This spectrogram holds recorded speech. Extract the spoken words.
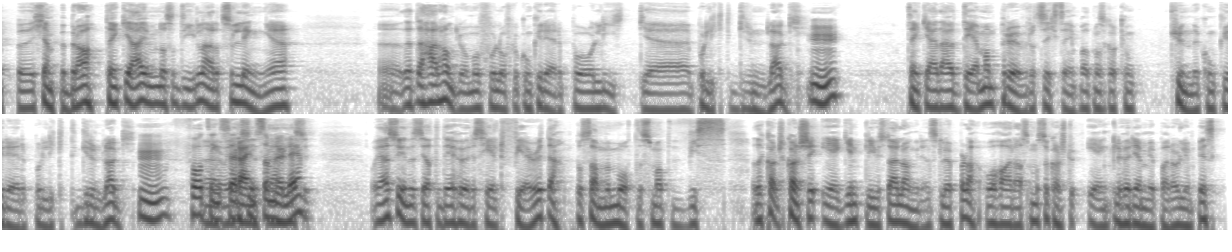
kjempe, kjempebra, tenker jeg. Men altså, dealen er at så lenge Dette her handler jo om å få lov til å konkurrere på, like, på likt grunnlag. Mm. Tenker jeg Det er jo det man prøver å sikte seg inn på, at man skal kunne konkurrere på likt grunnlag. Mm. Få ting Uh, så reint som mulig. Og jeg synes at det høres helt fair ut, ja. på samme måte som at hvis altså kanskje, kanskje egentlig, hvis du er langrennsløper da, og har astma, så kanskje du egentlig hører hjemme i paralympisk.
